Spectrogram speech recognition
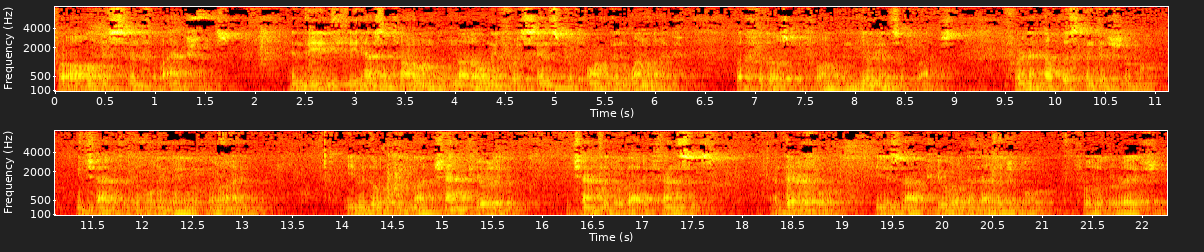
for all his sinful actions. Indeed, he has atoned not only for sins performed in one life, but for those performed in millions of lives. For in a helpless condition, he chanted the holy name of Narayan. Even though he did not chant purely, he chanted without offenses, and therefore he is now pure and eligible for liberation.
